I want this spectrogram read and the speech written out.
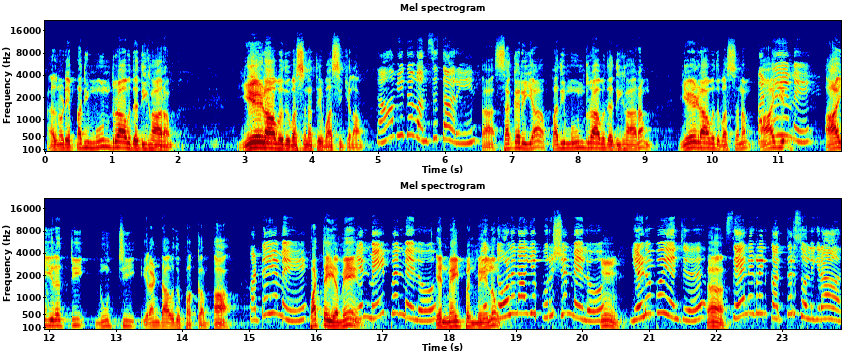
அதனுடைய பதிமூன்றாவது அதிகாரம் ஏழாவது வசனத்தை வாசிக்கலாம். சகரியா பதிமூன்றாவது அதிகாரம் ஏழாவது வசனம். பட்டயமே. ஆயிரத்தி நூற்றி இரண்டாவது பக்கம். ஆ. பட்டயமே. பட்டயமே. என் மேய்ப்பன் மேலும் என் மேய்ப்பன் மேலும். என் தோழனாகிய புருஷன் மேலும் ம். எழும்பு என்று ஆ. சேனைகளின் கர்த்தர் சொல்லுகிறார்.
